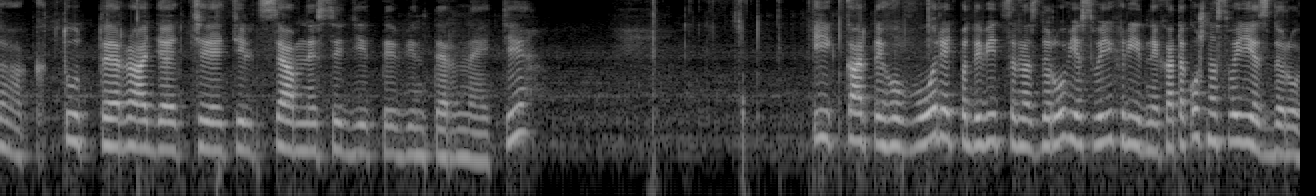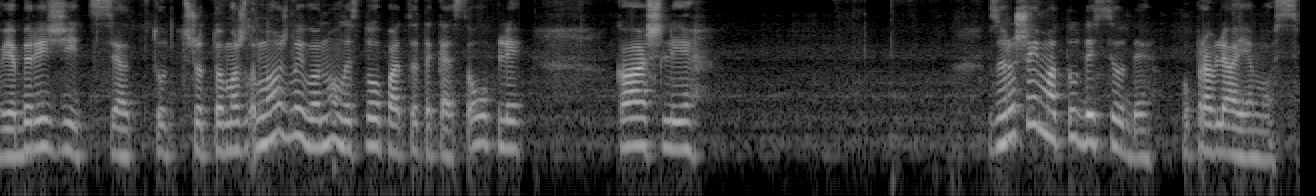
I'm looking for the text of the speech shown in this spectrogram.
Так, тут радять е, тільцям не сидіти в інтернеті. І карти говорять, подивіться на здоров'я своїх рідних, а також на своє здоров'я. Бережіться. Тут що то можливо, ну, листопад це таке соплі, кашлі. З грошима туди-сюди управляємось.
